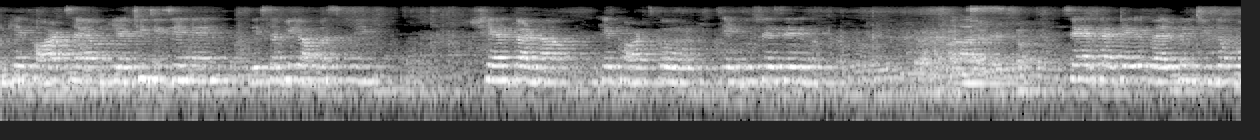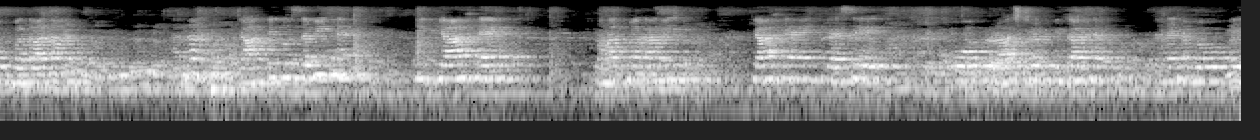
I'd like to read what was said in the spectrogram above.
उनके थॉट्स हैं, उनकी अच्छी चीज़ें हैं, ये सभी आपस में शेयर करना, उनके थॉट्स को एक दूसरे से शेयर करके वैल्यूबल चीज़ों को बताना, है ना? जानते तो सभी हैं कि क्या है महात्मा गांधी क्या है, कैसे वो राष्ट्रपिता है है हम लोग के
